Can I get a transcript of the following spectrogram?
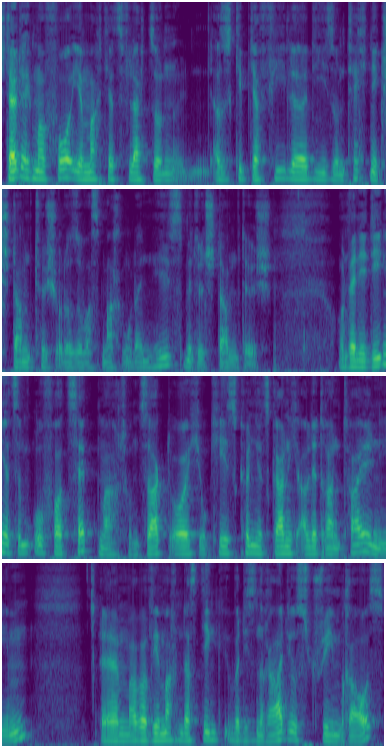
Stellt euch mal vor, ihr macht jetzt vielleicht so ein, also es gibt ja viele, die so einen Technikstammtisch oder sowas machen oder einen Hilfsmittelstammtisch. Und wenn ihr den jetzt im OVZ macht und sagt euch, okay, es können jetzt gar nicht alle dran teilnehmen, ähm, aber wir machen das Ding über diesen Radiostream raus.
